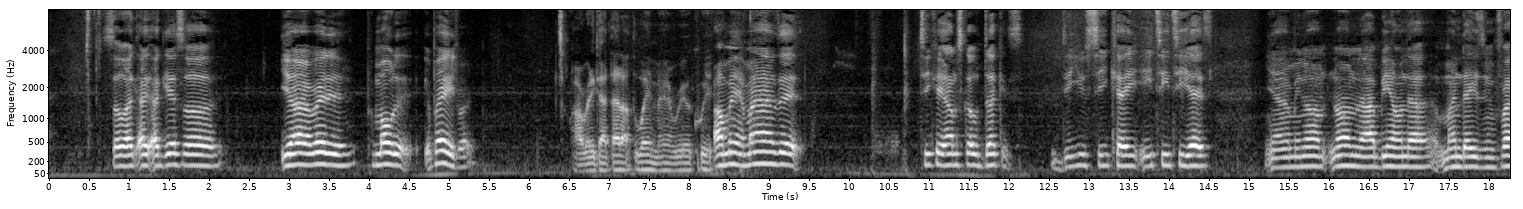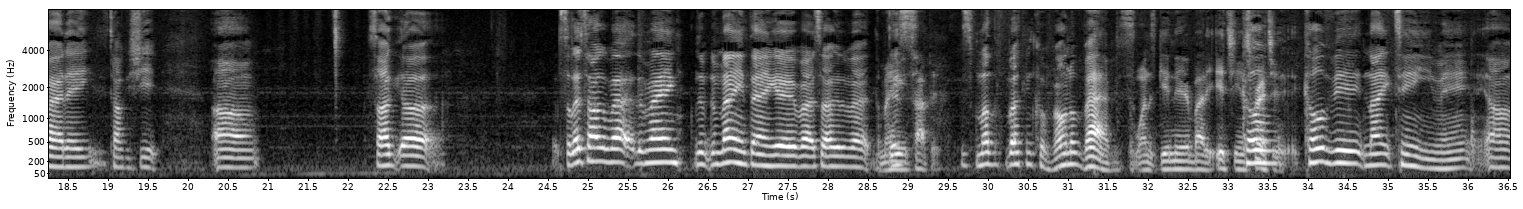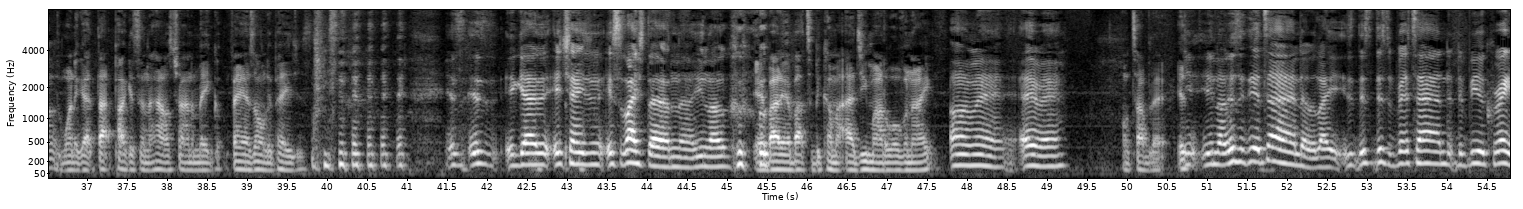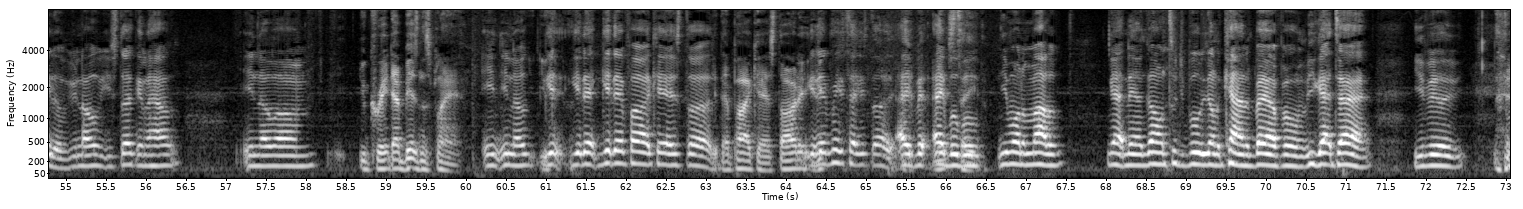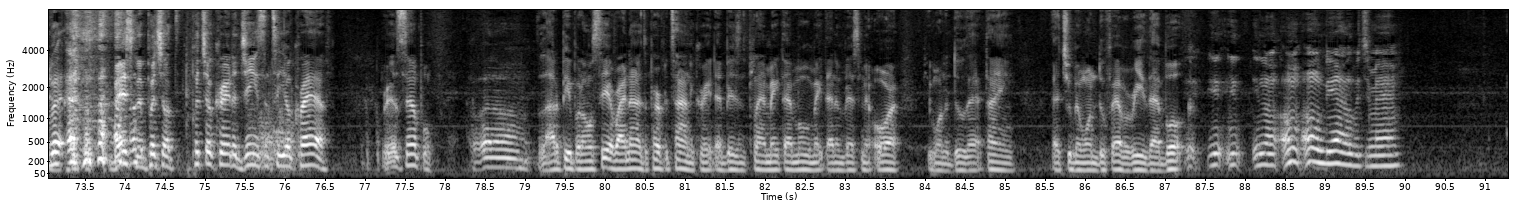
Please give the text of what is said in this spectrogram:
So I, I I guess uh, you already promoted your page, right? I already got that out the way, man, real quick. Oh man, mine's at TK underscore Ducketts, D U C K E T T S. You know what I mean? Norm- normally I be on the Mondays and Fridays talking shit. Um, so I uh, so let's talk about the main the, the main thing everybody's talking about. The main this, topic. this motherfucking coronavirus. The one that's getting everybody itchy and scratchy. COVID nineteen, man. The Um, one that got thought pockets in the house trying to make fans only pages. it's it's it got it, it changing its lifestyle now, you know. Everybody about to become an IG model overnight. oh man, hey man, On top of that, you, you know this is a good time though. Like this this is the best time to, to be a creative. You know, you stuck in the house. You know, um, you create that business plan. you, you know, You get get that get that podcast started. Get that podcast started. Get Get- that mixtape started. Hey, hey, boo boo, you want a model? Goddamn, go on, toot your booty on the counter bathroom. You got time. You feel me? But Basically, put your put your creative genes into your craft. Real simple. But um, A lot of people don't see it right now. Is the perfect time to create that business plan, make that move, make that investment, or if you want to do that thing that you've been wanting to do forever, read that book. you, you, you know, I'm, I'm gonna be honest with you, man.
